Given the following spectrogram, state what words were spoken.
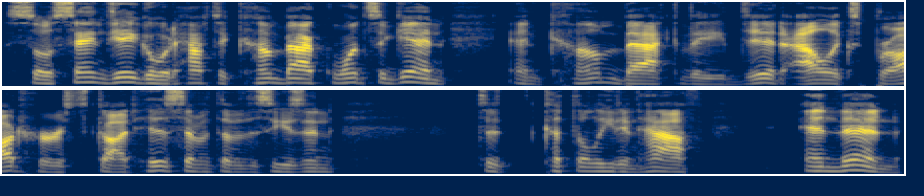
So San Diego would have to come back once again, and come back they did. Alex Broadhurst got his seventh of the season to cut the lead in half. And then,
